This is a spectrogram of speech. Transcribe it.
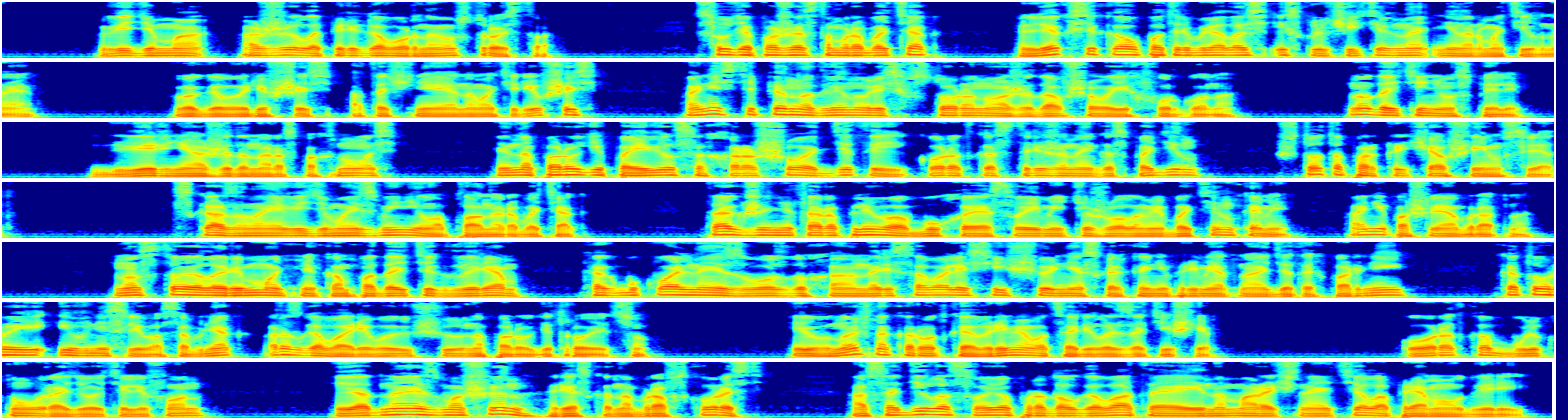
Видимо, ожило переговорное устройство. Судя по жестам работяг, лексика употреблялась исключительно ненормативная. Выговорившись, а точнее наматерившись, они степенно двинулись в сторону ожидавшего их фургона. Но дойти не успели. Дверь неожиданно распахнулась, и на пороге появился хорошо одетый, коротко стриженный господин, что-то прокричавший им вслед. Сказанное, видимо, изменило планы работяг. Также неторопливо, бухая своими тяжелыми ботинками, они пошли обратно. Но стоило ремонтникам подойти к дверям, как буквально из воздуха нарисовались еще несколько неприметно одетых парней, которые и внесли в особняк разговаривающую на пороге троицу. И вновь на короткое время воцарилось затишье. Коротко булькнул радиотелефон, и одна из машин, резко набрав скорость, осадила свое продолговатое иномарочное тело прямо у дверей.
